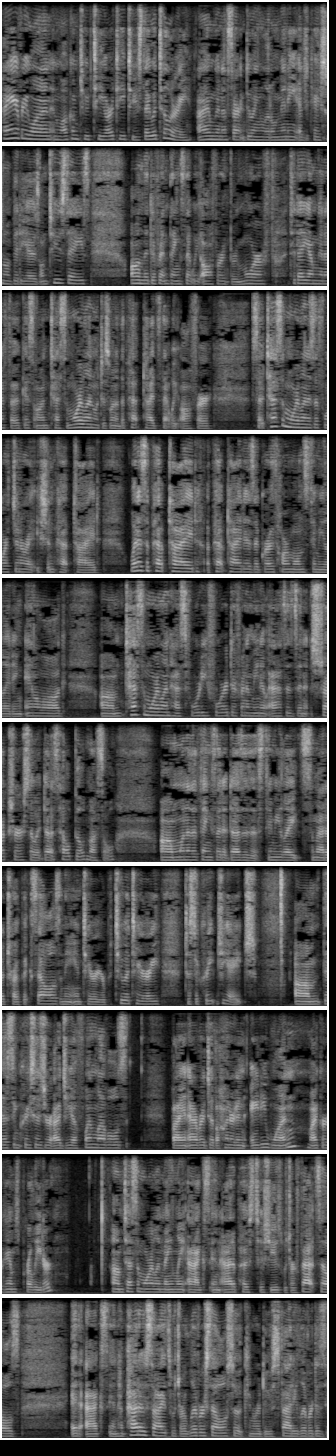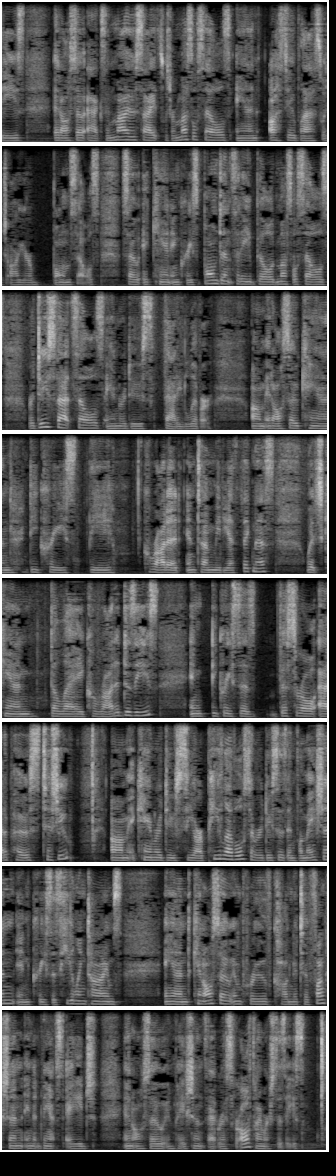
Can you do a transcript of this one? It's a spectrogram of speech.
Hi everyone and welcome to TRT Tuesday with Tillery. I'm going to start doing little mini educational videos on Tuesdays on the different things that we offer through Morph. Today I'm going to focus on tesamorelin, which is one of the peptides that we offer. So tesamorelin is a fourth generation peptide. What is a peptide? A peptide is a growth hormone stimulating analog. Um, tesamorelin has 44 different amino acids in its structure, so it does help build muscle. Um, one of the things that it does is it stimulates somatotropic cells in the anterior pituitary to secrete GH. Um, this increases your IGF 1 levels by an average of 181 micrograms per liter. Um, tesamorelin mainly acts in adipose tissues, which are fat cells. It acts in hepatocytes, which are liver cells, so it can reduce fatty liver disease. It also acts in myocytes, which are muscle cells, and osteoblasts, which are your bone cells. So it can increase bone density, build muscle cells, reduce fat cells, and reduce fatty liver. Um, it also can decrease the carotid intima-media thickness, which can delay carotid disease and decreases visceral adipose tissue. Um, it can reduce CRP levels, so reduces inflammation, increases healing times, and can also improve cognitive function in advanced age and also in patients at risk for Alzheimer's disease.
